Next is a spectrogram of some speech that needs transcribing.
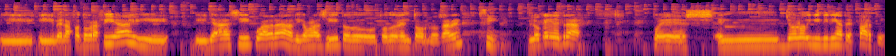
y, ves las fotografías y, y ya así cuadra, digamos así, todo, todo el entorno, ¿sabes? Sí. Lo que hay detrás, pues yo lo dividiría en tres partes.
